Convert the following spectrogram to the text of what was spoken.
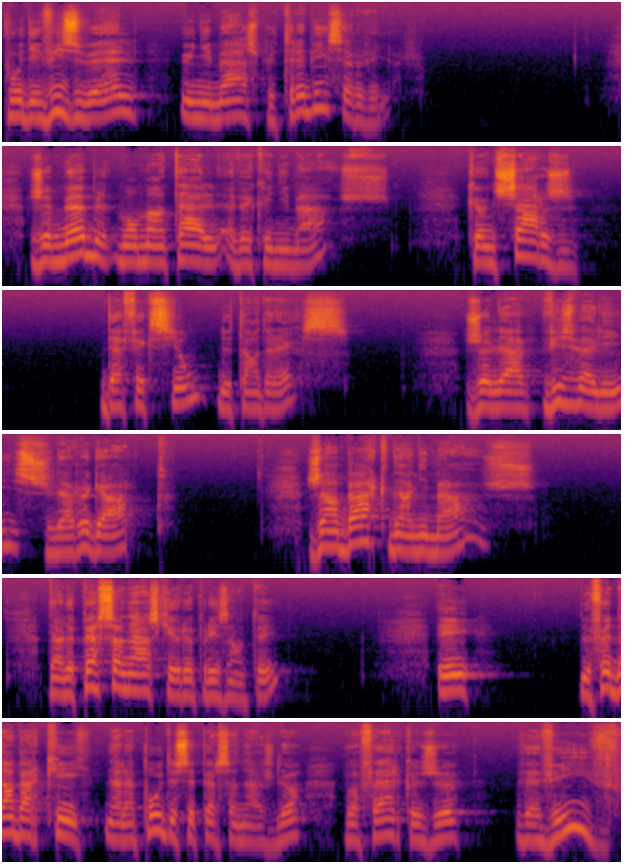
pour des visuels, une image peut très bien servir. Je meuble mon mental avec une image qui a une charge d'affection, de tendresse. Je la visualise, je la regarde. J'embarque dans l'image, dans le personnage qui est représenté. Et le fait d'embarquer dans la peau de ce personnage-là va faire que je vais vivre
